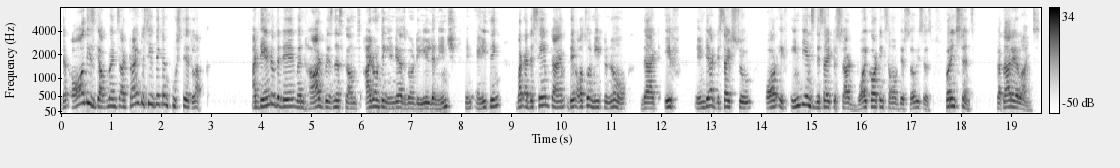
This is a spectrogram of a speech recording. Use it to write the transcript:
that all these governments are trying to see if they can push their luck. At the end of the day, when hard business comes, I don't think India is going to yield an inch in anything. But at the same time, they also need to know that if India decides to or if Indians decide to start boycotting some of their services, for instance, Qatar Airlines,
